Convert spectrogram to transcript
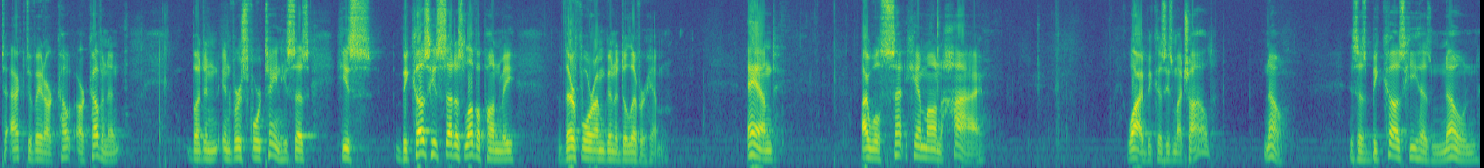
to activate our, co- our covenant. But in, in verse 14, he says, He's because he's set his love upon me, therefore I'm going to deliver him. And I will set him on high. Why? Because he's my child? No. It says, because he has known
